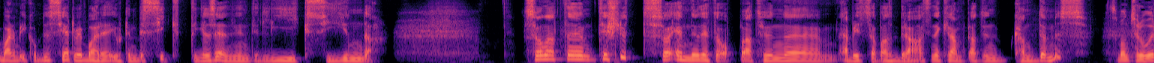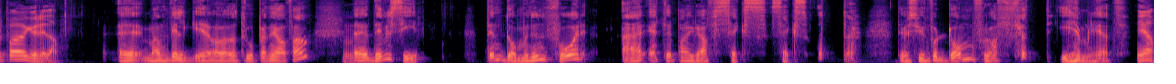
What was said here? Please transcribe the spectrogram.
Barnet ble ikke obdusert, det ble bare gjort en besiktigelse, et liksyn, da. Sånn at eh, til slutt så ender jo dette opp med at hun eh, er blitt såpass bra av sine kramper at hun kan dømmes. Så man tror på Guri, da. Eh, man velger å tro på henne iallfall. Mm. det vil si, den dommen hun får, er etter paragraf 668. Det vil si hun får dom for å ha født i hemmelighet. Ja.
